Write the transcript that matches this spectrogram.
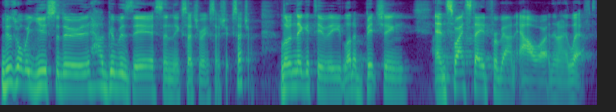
this is what we used to do, how good was this, and etc., etc., etc. A lot of negativity, a lot of bitching. And so I stayed for about an hour and then I left.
